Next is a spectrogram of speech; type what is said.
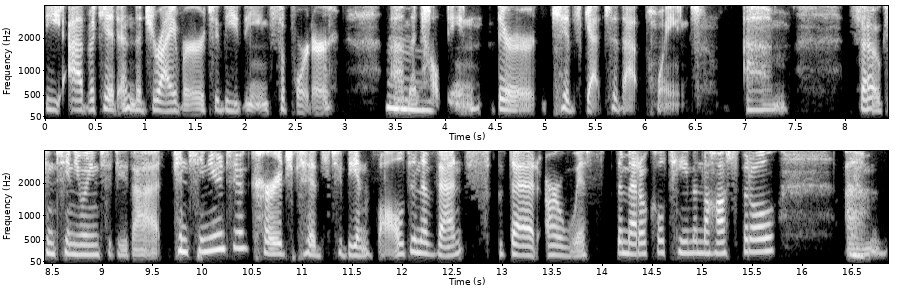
the advocate and the driver to be the supporter um, mm. and helping their kids get to that point. Um, so, continuing to do that, continuing to encourage kids to be involved in events that are with the medical team in the hospital, um,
